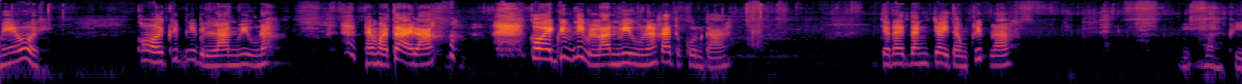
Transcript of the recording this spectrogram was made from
แม่เอ้ย ขอให้คลิปนี้เป็นล้านวิวนะแต่มาถ่ายละก็ให้คลิปนี้เป็นล้านวิวนะคะทุกคนคะจะได้ตั้งใจทำคลิปแล้วนี่มันพี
